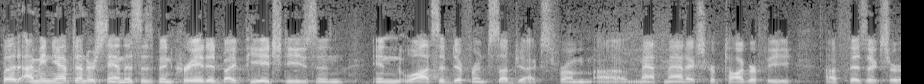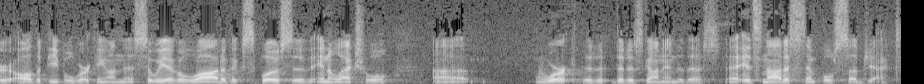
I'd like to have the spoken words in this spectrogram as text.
But I mean, you have to understand this has been created by PhDs in in lots of different subjects, from uh, mathematics, cryptography, uh, physics, or all the people working on this. So we have a lot of explosive intellectual. Uh, work that, that has gone into this. Uh, it's not a simple subject.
